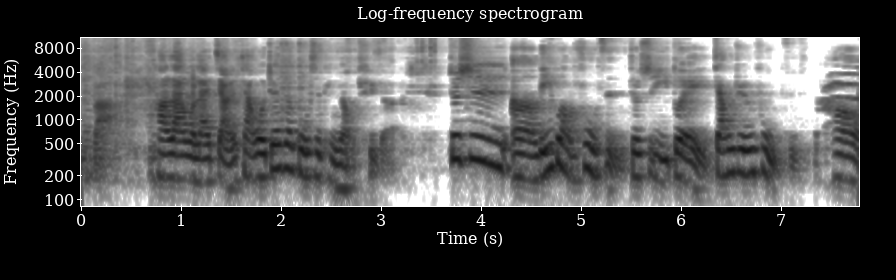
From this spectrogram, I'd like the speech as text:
么吧？好，来我来讲一下，我觉得这故事挺有趣的。就是呃，李广父子就是一对将军父子，然后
